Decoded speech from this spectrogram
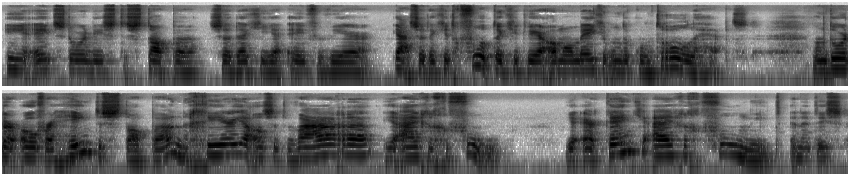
in je eetstoornis te stappen, zodat je je even weer, ja, zodat je het gevoel hebt dat je het weer allemaal een beetje onder controle hebt. Want door er overheen te stappen, negeer je als het ware je eigen gevoel. Je erkent je eigen gevoel niet. En het is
